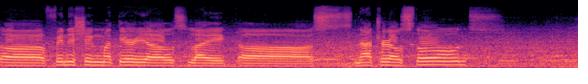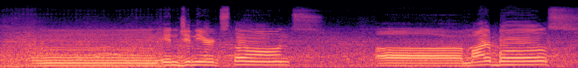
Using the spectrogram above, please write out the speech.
uh, finishing materials like uh, natural stones, mm, engineered stones, uh, marbles,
